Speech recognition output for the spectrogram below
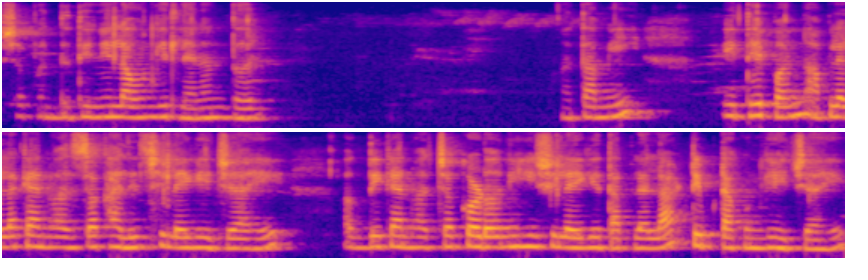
अशा पद्धतीने लावून घेतल्यानंतर आता मी इथे पण आपल्याला कॅनव्हासच्या खालीच शिलाई घ्यायची आहे. अगदी कॅनव्हासच्या कडनी ही शिलाई घेत आपल्याला टिप टाकून घ्यायची आहे.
